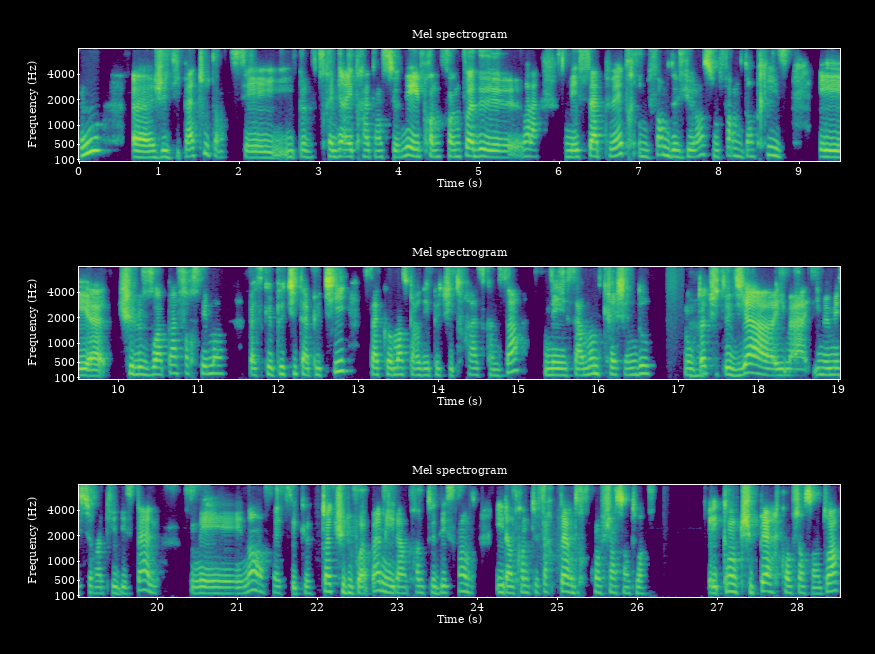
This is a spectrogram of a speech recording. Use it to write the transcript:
où euh, je dis pas tout, hein. ils peuvent très bien être attentionnés et prendre soin de toi, de, voilà. Mais ça peut être une forme de violence, une forme d'emprise. Et euh, tu le vois pas forcément parce que petit à petit, ça commence par des petites phrases comme ça. Mais ça monte crescendo. Donc, toi, tu te dis, ah, il, il me met sur un piédestal. Mais non, en fait, c'est que toi, tu ne le vois pas, mais il est en train de te descendre. Il est en train de te faire perdre confiance en toi. Et quand tu perds confiance en toi,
